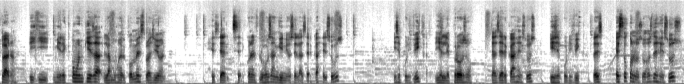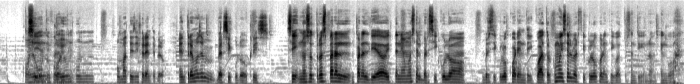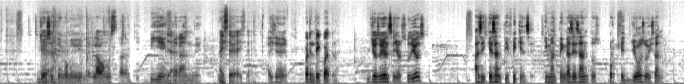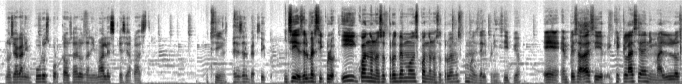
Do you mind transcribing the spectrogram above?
Claro. Y, y mire cómo empieza la mujer con menstruación, con el flujo sanguíneo, se le acerca a Jesús y se purifica. Y el leproso se acerca a Jesús y se purifica. Entonces, esto con los ojos de Jesús coge, un, un, matiz diferente. Pero entremos en versículo, Chris. Sí, nosotros para el, para el día de hoy tenemos el versículo, versículo 44. ¿Cómo dice el versículo 44, Santi? No tengo. Yo sí tengo mi Biblia, la voy a mostrar aquí, bien grande. Ahí se ve, ahí se ve. Ahí se ve. 44. Yo soy el Señor su Dios, así que santifíquense y manténgase santos, porque yo soy santo no se hagan impuros por causa de los animales que se arrastran. Sí. Ese es el versículo. Sí, es el versículo. Y cuando nosotros vemos, cuando nosotros vemos como desde el principio, eh, empezaba a decir qué clase de animales los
